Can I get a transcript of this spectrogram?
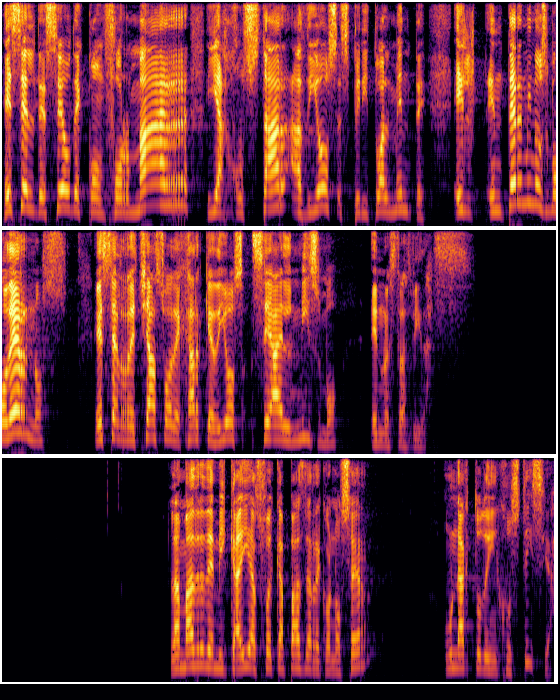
es el deseo de conformar y ajustar a Dios espiritualmente. en términos modernos, es el rechazo a dejar que Dios sea el mismo en nuestras vidas. La madre de Micaías fue capaz de reconocer un acto de injusticia.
